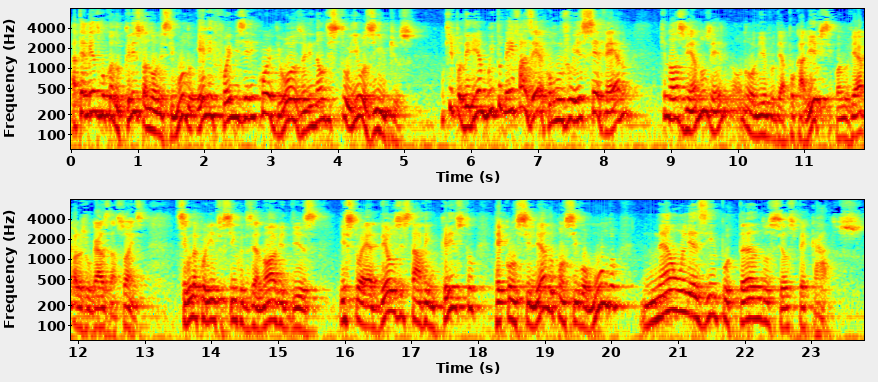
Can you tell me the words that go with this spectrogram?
Até mesmo quando Cristo andou neste mundo, ele foi misericordioso, ele não destruiu os ímpios, o que poderia muito bem fazer, como um juiz severo que nós vemos ele no, livro de Apocalipse, quando vier para julgar as nações. 2 Coríntios 5,19 diz: Isto é, Deus estava em Cristo, reconciliando consigo o mundo, não lhes imputando os seus pecados.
